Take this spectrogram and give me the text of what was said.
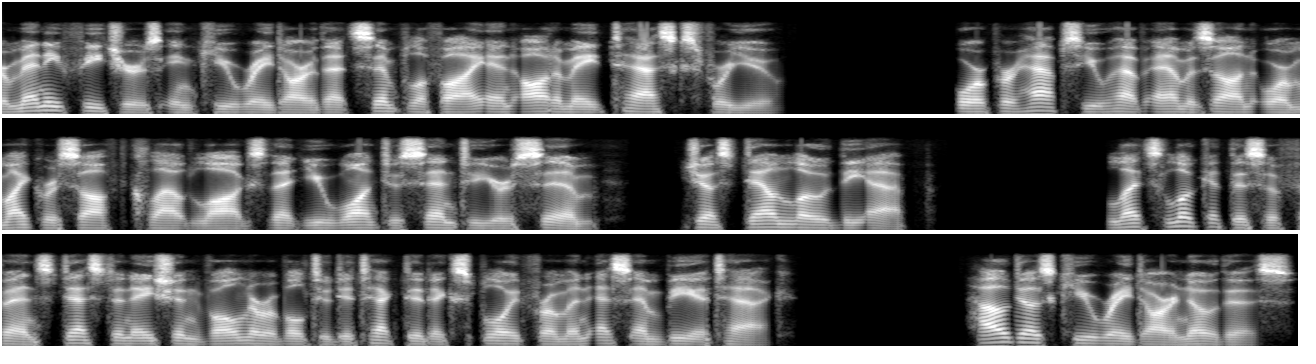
are many features in QRadar that simplify and automate tasks for you. Or perhaps you have Amazon or Microsoft Cloud logs that you want to send to your SIEM, just download the app. Let's look at this offense destination vulnerable to detected exploit from an SMB attack. How does QRadar know this?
